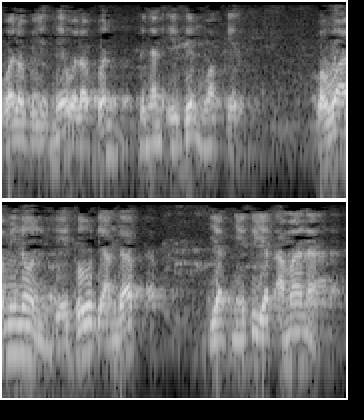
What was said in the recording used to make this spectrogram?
Walau biizni walaupun dengan izin wakil. Wa aminun yaitu dianggap yatnya itu yat amanah.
